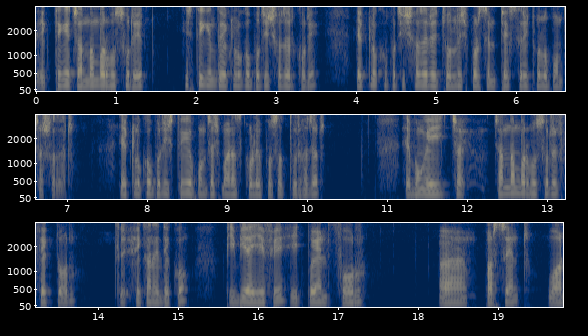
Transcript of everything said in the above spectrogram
এক থেকে চার নম্বর বছরের কিস্তি কিন্তু এক লক্ষ পঁচিশ হাজার করে, এক লক্ষ পঁচিশ হাজারের চল্লিশ পার্সেন্ট ট্যাক্স রেট হলো পঞ্চাশ হাজার। এক লক্ষ পঁচিশ থেকে পঞ্চাশ মাইনাস করলে পঁচাত্তর হাজার। এবং এই চার নম্বর বছরের ফ্যাক্টর এখানে দেখো PBIFA eight point four percent one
